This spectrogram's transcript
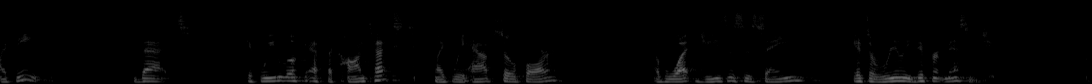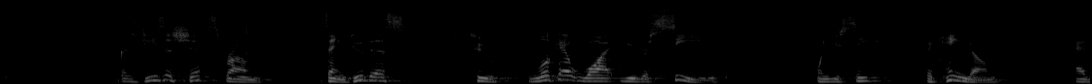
I think that if we look at the context, like we have so far, of what Jesus is saying, it's a really different message. Because Jesus shifts from saying, Do this, to look at what you receive when you seek the kingdom and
